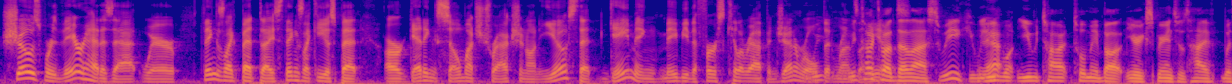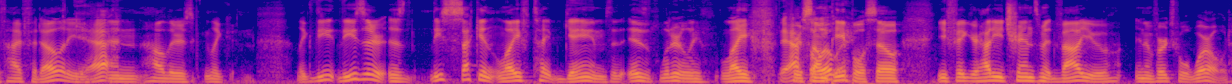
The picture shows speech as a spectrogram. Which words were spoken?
shows where their head is at. Where things like Bet Dice, things like EOS Bet are getting so much traction on EOS that gaming may be the first killer app in general that runs. We talked about that last week. You, Yeah. you, you ta- told me about your experience with high with high fidelity, Yeah. and how there's like, like the, these are is these second life type games. It is literally life Yeah, for some people. So you figure, how do you transmit value in a virtual world?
